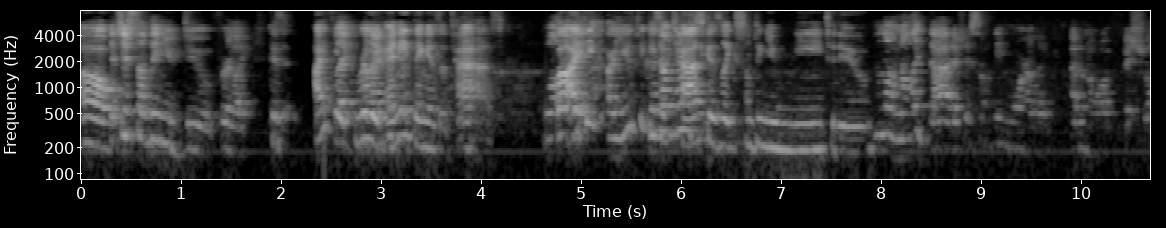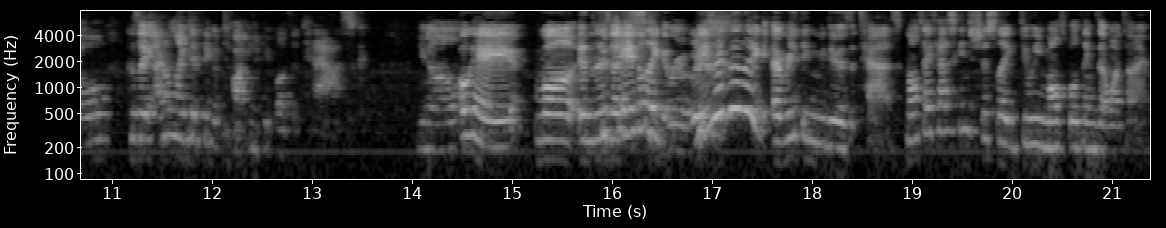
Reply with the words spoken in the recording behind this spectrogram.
oh, It's just something you do for like because. I think like, really I anything is a task. Well, But I think, are you thinking a task is like something you need to do? no, not like that. It's just something more like I don't know official. Because like I don't like to think of talking to people as a task. You know. Okay, well in this case, like rude. basically, like everything we do is a task. Multitasking is just like doing multiple things at one time.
